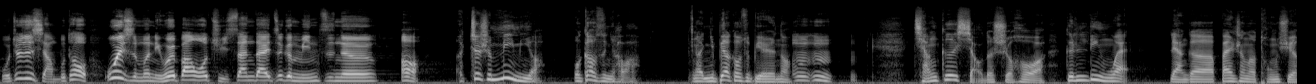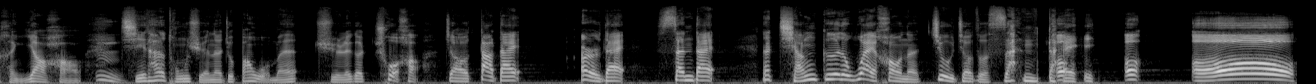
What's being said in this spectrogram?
我就是想不透，为什么你会帮我取三呆这个名字呢？哦，这是秘密啊，我告诉你好不好？啊，你不要告诉别人哦。嗯嗯，强哥小的时候啊，跟另外两个班上的同学很要好，嗯其他的同学呢就帮我们取了一个绰号，叫大呆、二呆、三呆。那强哥的外号呢就叫做三呆。哦哦，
